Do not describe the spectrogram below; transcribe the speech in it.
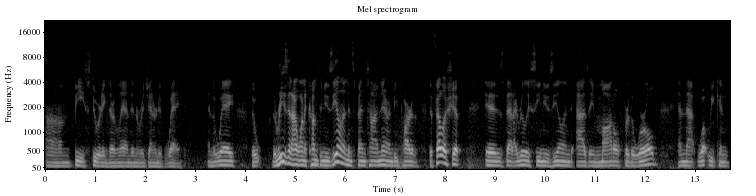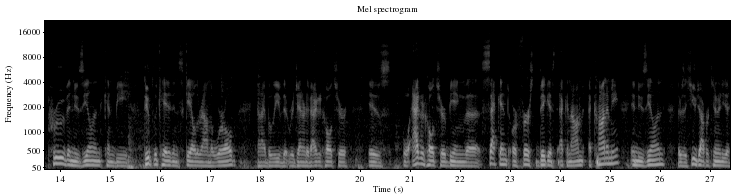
um, be stewarding their land in a regenerative way. And the way, the, the reason I want to come to New Zealand and spend time there and be part of the fellowship is that I really see New Zealand as a model for the world and that what we can prove in New Zealand can be duplicated and scaled around the world. And I believe that regenerative agriculture is, well, agriculture being the second or first biggest economic economy in New Zealand, there's a huge opportunity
